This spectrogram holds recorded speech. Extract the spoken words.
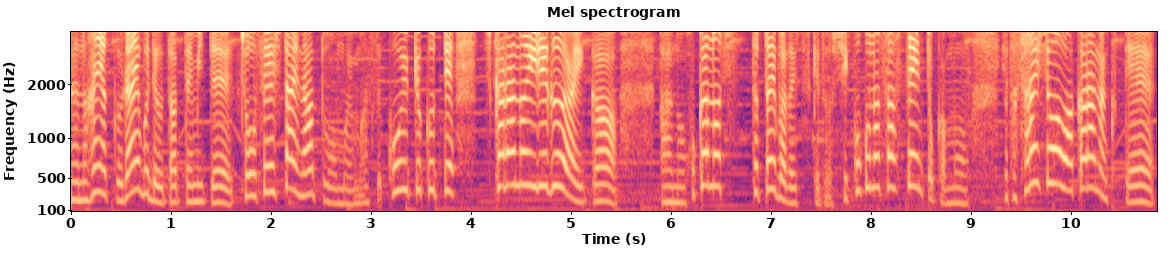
あの早くライブで歌ってみて調整したいなと思います。こういう曲って力の入れ具合があの他の例えばですけど漆黒のサステインとかもやっぱ最初は分からなくて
